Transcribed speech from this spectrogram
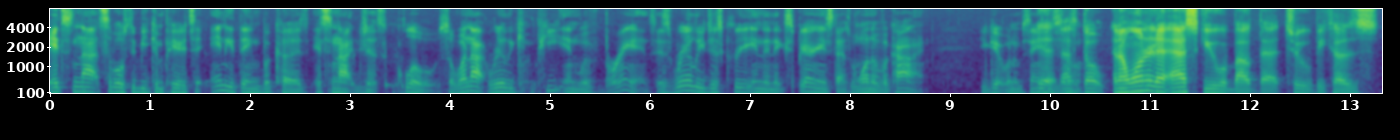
It's not supposed to be compared to anything because it's not just clothes. So we're not really competing with brands. It's really just creating an experience that's one of a kind. You get what I'm saying? Yeah, That's dope. And I wanted to ask you about that too, because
